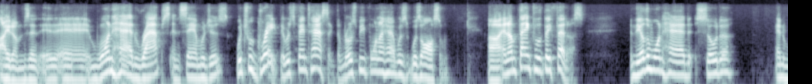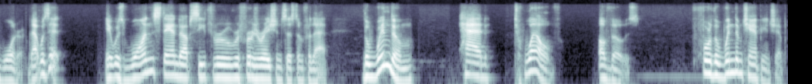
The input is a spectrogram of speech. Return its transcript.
items, and, and one had wraps and sandwiches, which were great. It was fantastic. The roast beef one I had was was awesome, uh, and I'm thankful that they fed us. And the other one had soda and water. That was it. It was one stand-up see-through refrigeration system for that. The Wyndham had 12 of those for the Wyndham Championship.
